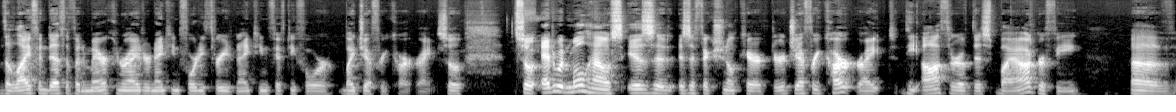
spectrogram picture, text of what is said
The Life and Death of an American Writer, 1943 to 1954, by Jeffrey Cartwright. So, so Edwin Mullhouse is a is a fictional character. Jeffrey Cartwright, the author of this biography of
